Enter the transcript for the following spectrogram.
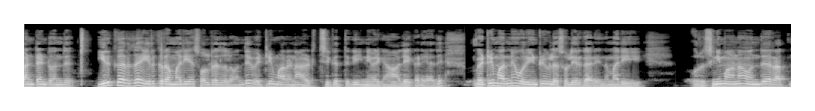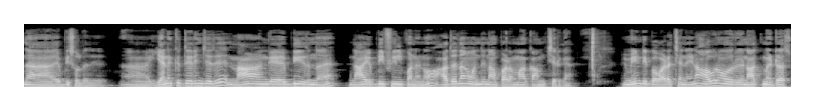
கண்டென்ட் வந்து இருக்கிறத இருக்கிற மாதிரியே சொல்கிறதுல வந்து வெற்றிமாறனை அடிச்சுக்கிறதுக்கு இன்னி வரைக்கும் ஆளே கிடையாது. வெற்றிமாறனே ஒரு இன்டர்வியூவில் சொல்லியிருக்காரு இந்த மாதிரி ஒரு சினிமானா வந்து ரத்னா எப்படி சொல்கிறது எனக்கு தெரிஞ்சது நான் அங்கே எப்படி இருந்தேன் நான் எப்படி ஃபீல் பண்ணணும் அதை தான் வந்து நான் படமாக காமிச்சிருக்கேன். மீண்டும் இப்போ வட சென்னைனா அவரும் ஒரு நார்த் மெட்ராஸ்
